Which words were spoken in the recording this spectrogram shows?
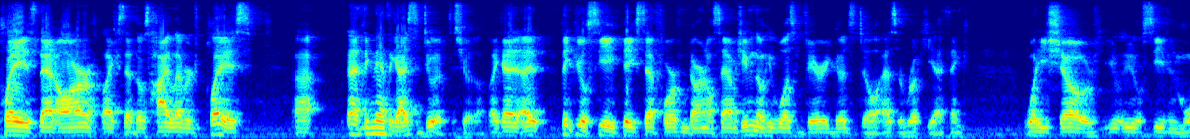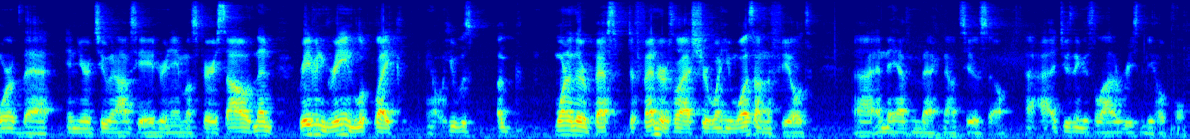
plays that are like I said those high leverage plays. Uh, I think they have the guys to do it this year, though. Like I, I, think you'll see a big step forward from Darnell Savage, even though he was very good still as a rookie. I think what he showed, you, will see even more of that in year two. And obviously, Adrian Amos very solid. And then Raven Greene looked like you know he was a, one of their best defenders last year when he was on the field, uh, and they have him back now too. So I, I, do think there's a lot of reason to be hopeful.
